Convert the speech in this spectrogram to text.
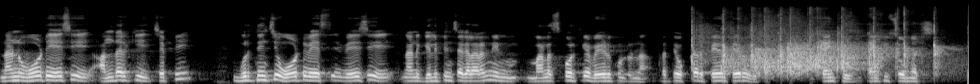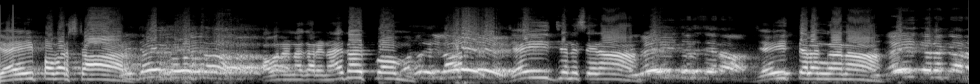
నన్ను ఓటు వేసి అందరికీ చెప్పి గుర్తించి ఓటు వేసి వేసి నన్ను గెలిపించగలరని నేను మనస్ఫూర్తిగా వేడుకుంటున్నా. ప్రతి ఒక్కరి పేరు పేరు thank you thank you so much జై పవర్ స్టార్! జై పవర్ స్టార్! పవన్ అన్న గారి నాయకత్వం. జై జనసేన. జై జనసేన. జై తెలంగాణ. జై తెలంగాణ.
